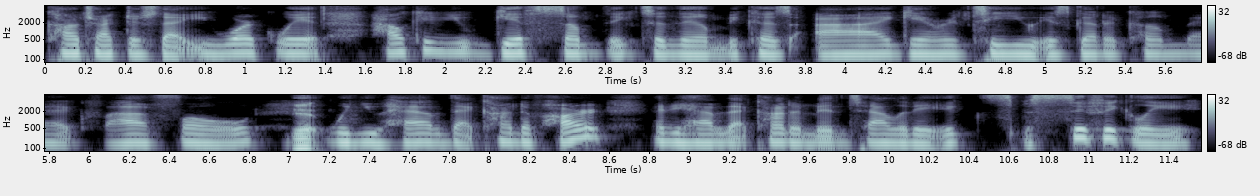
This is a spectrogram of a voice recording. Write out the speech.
contractors that you work with? How can you gift something to them? Because i guarantee you it's going to come back fivefold Yep. when you have that kind of heart and you have that kind of mentality. It specifically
